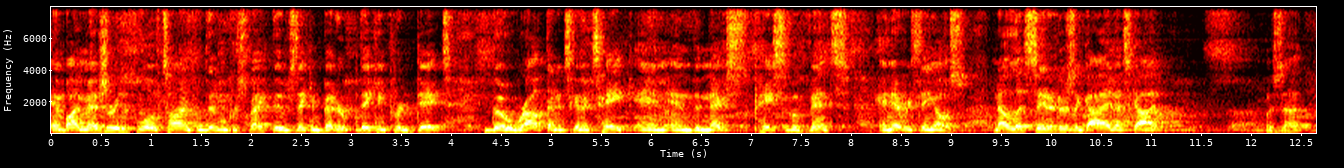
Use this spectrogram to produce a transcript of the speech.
And by measuring the flow of time from different perspectives, they can better they can predict the route that it's gonna take and, and the next pace of events and everything else. Now let's say that there's a guy that's got what's that?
